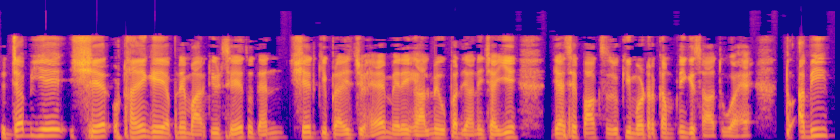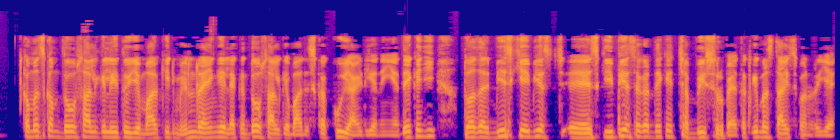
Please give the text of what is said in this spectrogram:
तो जब ये शेयर उठाएँगे अपने मार्केट से तो देन शेयर की प्राइस जो है मेरे ख्याल में ऊपर जानी चाहिए। जैसे पाक सुजुकी मोटर कंपनी के साथ हुआ है। तो अभी कम से कम दो साल के लिए तो ये मार्केट में इन रहेंगे, लेकिन दो साल के बाद इसका कोई आइडिया नहीं है। देखें जी 2020 की एबीएस इसकी ईपीएस अगर देखें, छब्बीस रुपए, तकरीबन सताइस बन रही है।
